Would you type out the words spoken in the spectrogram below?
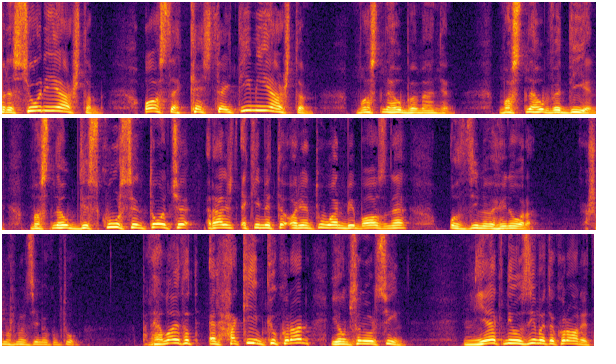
presioni i jashtëm ose keqtrajtimi i jashtëm mos na humbë vëmendjen, mos na humbë vetëdijen, mos na humbë diskursin tonë që realisht e kemi të orientuar mbi bazën e udhëzimeve hyjnore. Ka shumë shumë rëndësi me kuptu. Për ata thotë Allahu El Hakim, ky Kur'an ju mëson urtësinë. Ndjekni udhëzimet e Kur'anit,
